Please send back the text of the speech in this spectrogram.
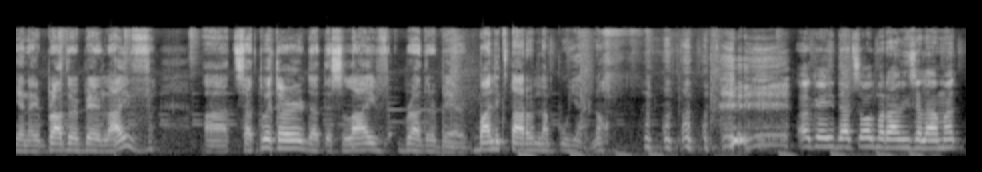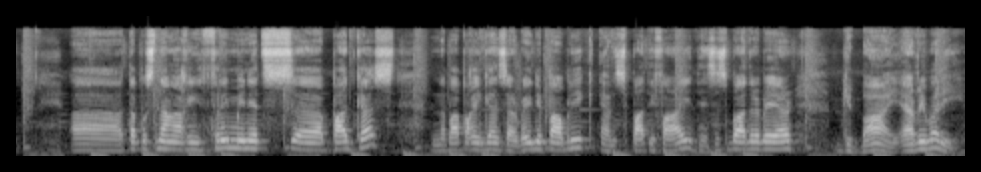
Yan ay Brother Bear Live. At sa Twitter, that is Live Brother Bear. Baliktaran lang po yan, no? okay, that's all. Maraming salamat. Uh, tapos na ang aking 3 minutes uh, podcast napapakinggan sa Radio Public and Spotify. This is Brother Bear. Goodbye, everybody.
